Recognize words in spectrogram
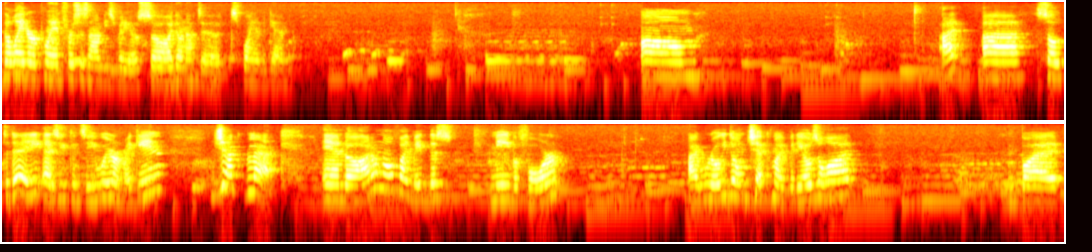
the later Plants vs. Zombies videos, so I don't have to explain it again. Um, I, uh, so today, as you can see, we are making Jack Black. And, uh, I don't know if I made this Mii before. I really don't check my videos a lot. But,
